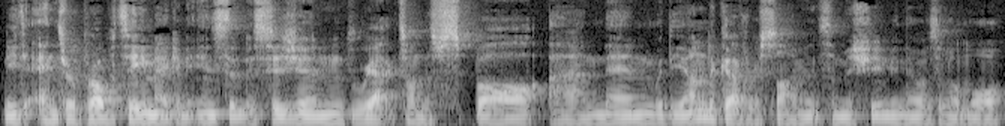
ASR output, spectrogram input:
need to enter a property, make an instant decision, react on the spot, and then with the undercover assignments, I'm assuming there was a lot more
